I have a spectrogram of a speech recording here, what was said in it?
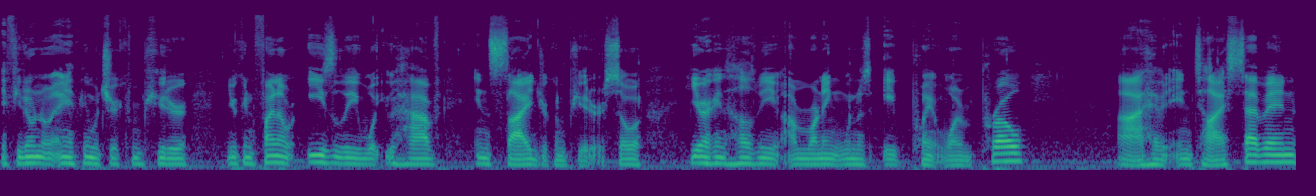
if you don't know anything about your computer, you can find out easily what you have inside your computer. So here I can tell me I'm running Windows 8.1 Pro. Uh, I have an Intel i7,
